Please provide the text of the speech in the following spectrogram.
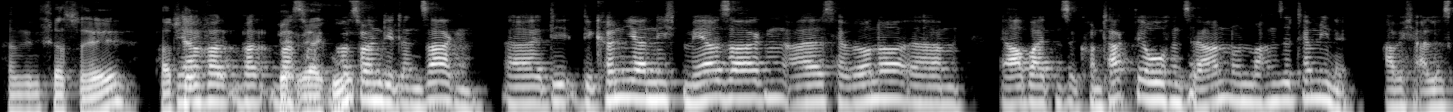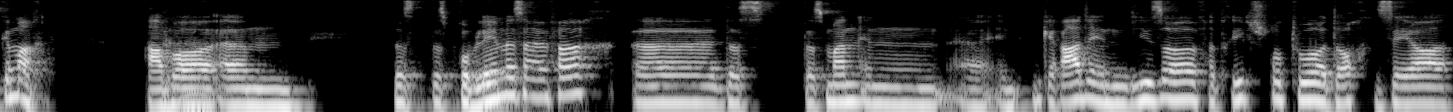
Haben die nicht gesagt so, hey, ja, Patrick, wa, wa, wäre was, was sollen die denn sagen? Äh, die, die können ja nicht mehr sagen als Herr Werner, ähm, erarbeiten Sie Kontakte, rufen Sie an und machen Sie Termine. Habe ich alles gemacht. Aber Ah, ähm, das, das Problem ist einfach, äh, dass, dass man in, äh, in, gerade in dieser Vertriebsstruktur doch sehr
